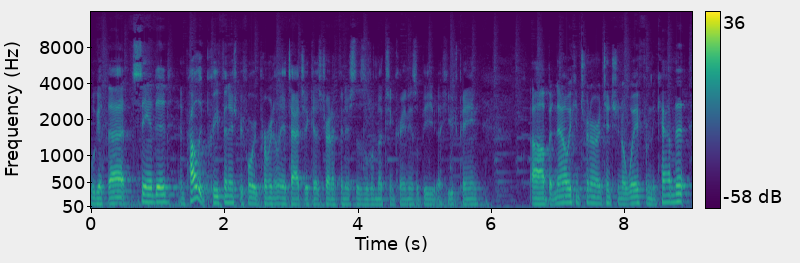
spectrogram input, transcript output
We'll get that sanded and probably pre-finished before we permanently attach it because trying to finish those little nooks and crannies will be a huge pain. Uh, but now we can turn our attention away from the cabinet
